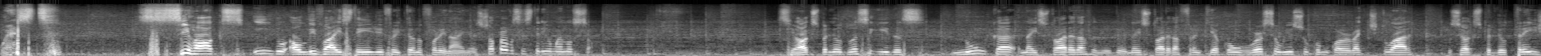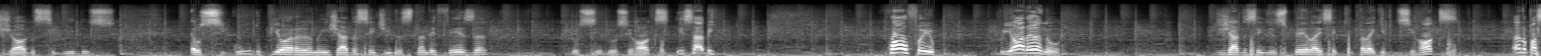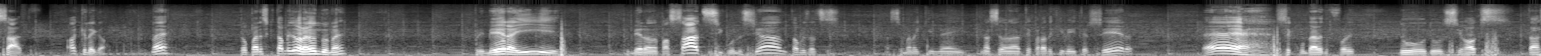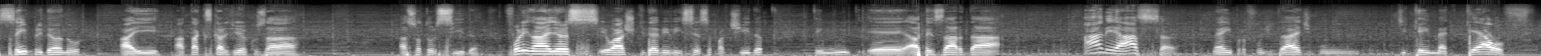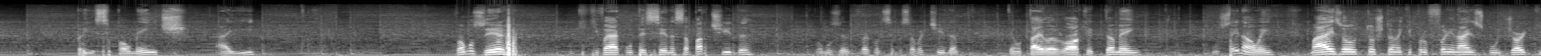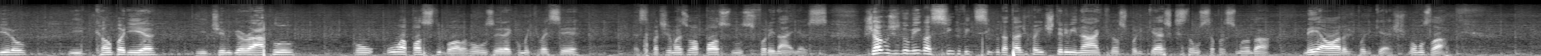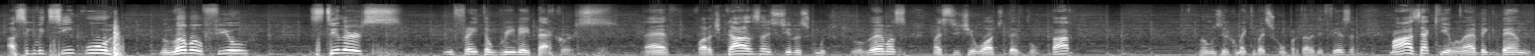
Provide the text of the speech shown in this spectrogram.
West. Seahawks indo ao Levi Stadium enfrentando o 49ers. Só para vocês terem uma noção. Seahawks perdeu duas seguidas. Nunca na história da, na história da franquia com o Russell Wilson como quarterback titular. O Seahawks perdeu três jogos seguidos. É o segundo pior ano em jardas cedidas na defesa do, do Seahawks. E sabe qual foi o pior ano de jardas cedidas pela, pela equipe do Seahawks? Ano passado. Olha que legal, né? Então parece que tá melhorando, né? Primeira aí, primeiro ano passado, segundo esse ano, talvez semana que vem, na semana na temporada que vem terceira. É, a secundária do, do, do Seahawks tá sempre dando aí ataques cardíacos à, à sua torcida. 49ers, eu acho que devem vencer essa partida. Tem muito, é, apesar da ameaça né, em profundidade com de Ken Metcalf, principalmente, aí. Vamos ver o que, que, vai acontecer nessa partida. Vamos ver o que vai acontecer com essa partida. Tem o Tyler Lockett também. Não sei não, hein? Mas eu tô chutando aqui pro 49ers com George Kittle e companhia e Jimmy Garoppolo com uma posse de bola. Vamos ver aí como é que vai ser essa partida, mais uma aposta nos 49ers. Jogos de domingo às 5h25 da tarde para a gente terminar aqui nosso podcast, que estamos se aproximando a meia hora de podcast. Vamos lá. Às 5h25, no Lambeau Field, Steelers enfrentam Green Bay Packers. Né? Fora de casa, Steelers com muitos problemas, mas TJ Watt deve voltar. Vamos ver como é que vai se comportar a defesa. Mas é aquilo, né? Big Ben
